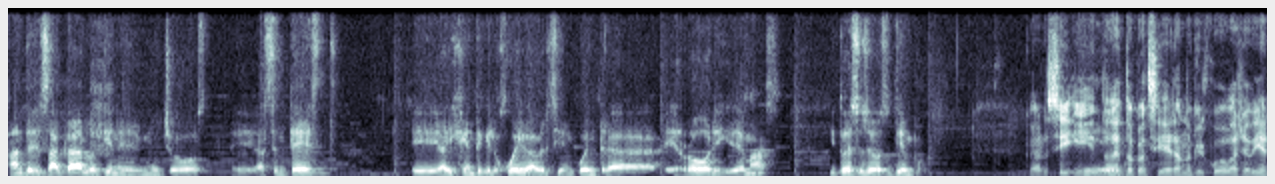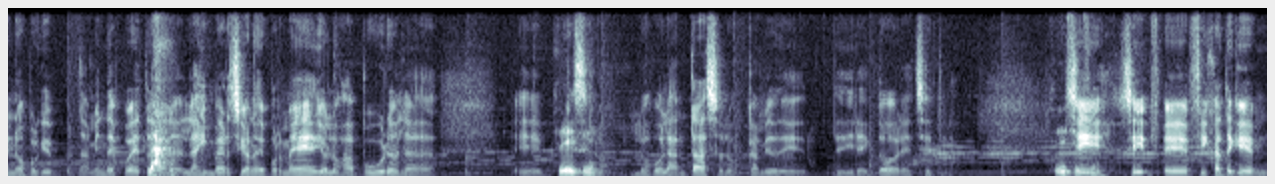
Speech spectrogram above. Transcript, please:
antes de sacarlo tiene muchos, hacen test, eh, hay gente que lo juega a ver si encuentra errores y demás, y todo eso lleva su tiempo. Claro, sí, y eh, todo esto considerando que el juego vaya bien, ¿no? Porque también después están las inversiones de por medio, los apuros, la, eh, los volantazos, los cambios de, director, etc. Sí, sí, fíjate que,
